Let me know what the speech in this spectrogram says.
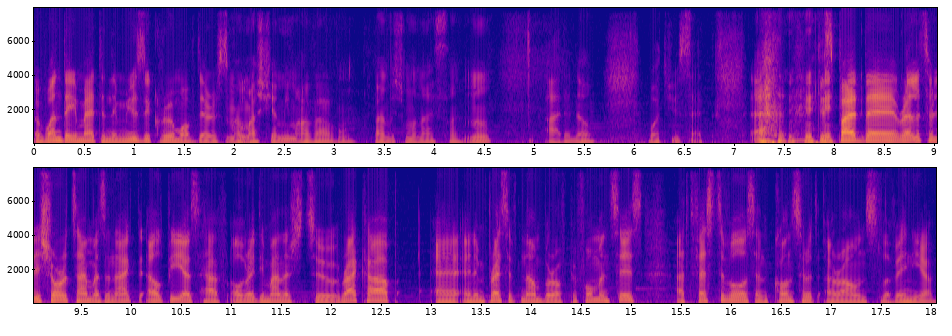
uh, when they met in the music room of their school. ממש ימים עברו, 2018, נו. I don't know what you said. Despite the relatively short time as an act, LPS have already managed to rack up uh, an impressive number of performances at festivals and concerts around Slovenia.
